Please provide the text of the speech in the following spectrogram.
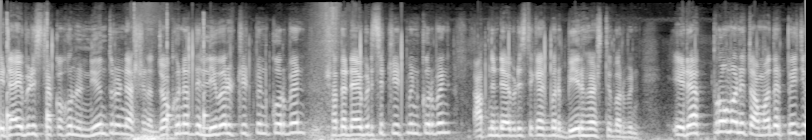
এই ডায়াবেটিসটা কখনো নিয়ন্ত্রণে আসে না। যখন আপনি লিভারের ট্রিটমেন্ট করবেন, সাথে ডায়াবেটিসের ট্রিটমেন্ট করবেন, আপনি ডায়াবেটিস থেকে একবার বের হয়ে আসতে পারবেন। এটা প্রমাণিত। আমাদের পেজে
